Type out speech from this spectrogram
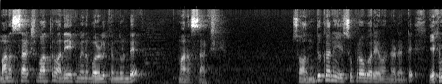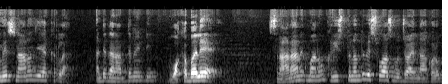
మనస్సాక్షి మాత్రం అనేకమైన బలుల కింద ఉండే మనస్సాక్షి. సో అందుకని యేసుప్రభు వారు ఏమన్నాడంటే ఇక మీరు స్నానం చేయక్కర్లా. అంటే దాని అర్థం ఏంటి? ఒక బలే. స్నానానికి మనం క్రీస్తునందు విశ్వాసం ఉంచాం. ఆయన నా కొరకు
